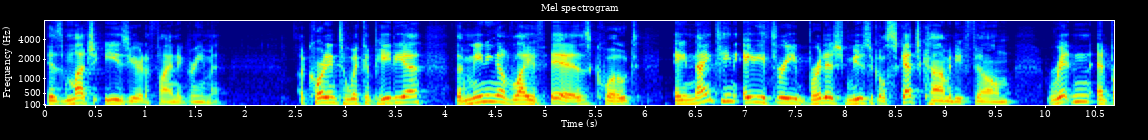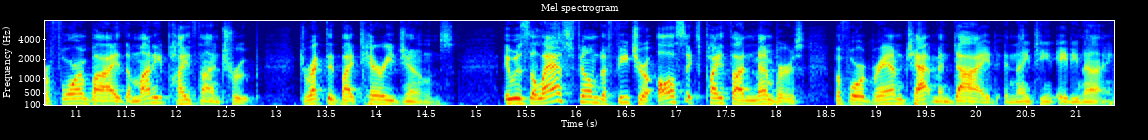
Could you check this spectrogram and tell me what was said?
is much easier to find agreement. According to Wikipedia, the meaning of life is, quote, a 1983 British musical sketch comedy film written and performed by the Monty Python Troupe, directed by Terry Jones. It was the last film to feature all six Python members before Graham Chapman died in 1989.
